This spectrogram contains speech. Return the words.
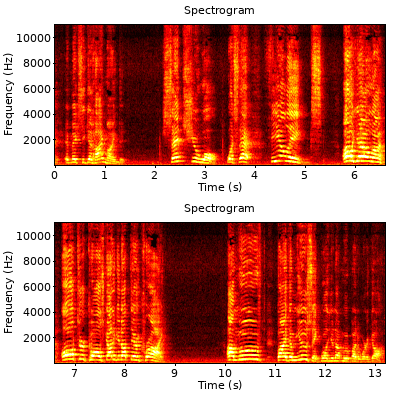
It makes you get high minded. Sensual. What's that? Feelings. Oh, yo, uh, altar calls, got to get up there and cry. I'm moved by the music. Well, you're not moved by the Word of God.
